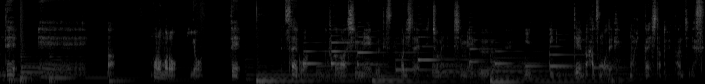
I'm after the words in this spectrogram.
で、えー、まあ、もろもろ寄って、最後は深川新名宮ですね。森下一丁目新名宮に行って、まあ、初詣もう一回したという感じです。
